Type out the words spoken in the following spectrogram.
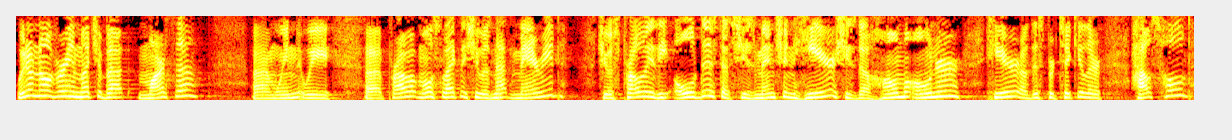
We don't know very much about Martha. Um, we, we uh, probably, most likely she was not married. She was probably the oldest, as she's mentioned here. She's the homeowner here of this particular household.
